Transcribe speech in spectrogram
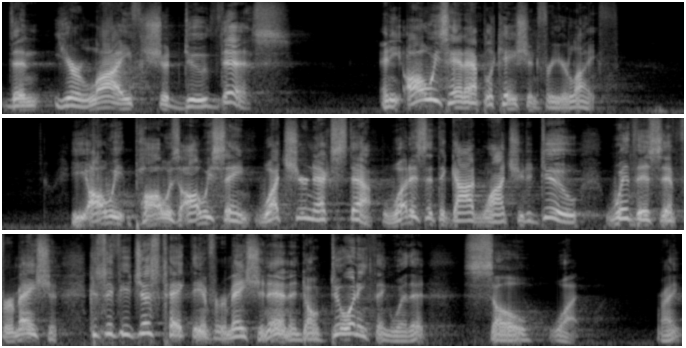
then your life should do this. And he always had application for your life. He always, Paul was always saying, What's your next step? What is it that God wants you to do with this information? Because if you just take the information in and don't do anything with it, so what? Right?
